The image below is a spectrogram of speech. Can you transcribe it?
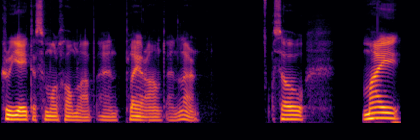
create a small home lab and play around and learn. So my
